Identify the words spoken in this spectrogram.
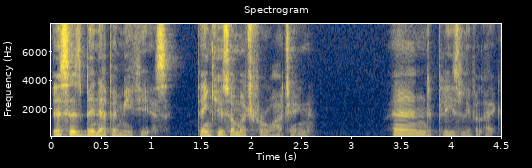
This has been Epimetheus. Thank you so much for watching. And please leave a like.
